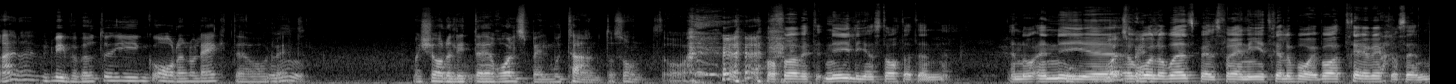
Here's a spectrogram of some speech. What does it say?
Nej, nej. Vi var ute i gården och lekte och du Mm. vet. Man körde lite rollspel, MUTANT och sånt. Och Har för övrigt nyligen startat en, en, en ny eh, Rollspel. roll och brädspelsförening i Trelleborg. Bara tre veckor sedan.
